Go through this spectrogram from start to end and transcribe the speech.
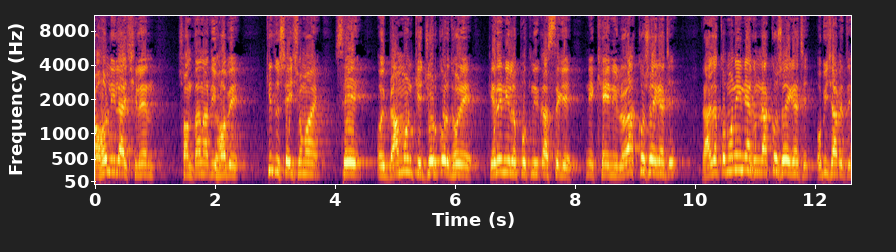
রহলীলায় ছিলেন সন্তানাদি হবে। কিন্তু সেই সময় সে ওই ব্রাহ্মণকে জোর করে ধরে কেড়ে নিল পত্নীর কাছ থেকে, নিয়ে খেয়ে নিল, রাক্ষস হয়ে গেছে। রাজা তো মনেই নেই এখন রাক্ষস হয়ে গেছে অভিশাপেতে।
